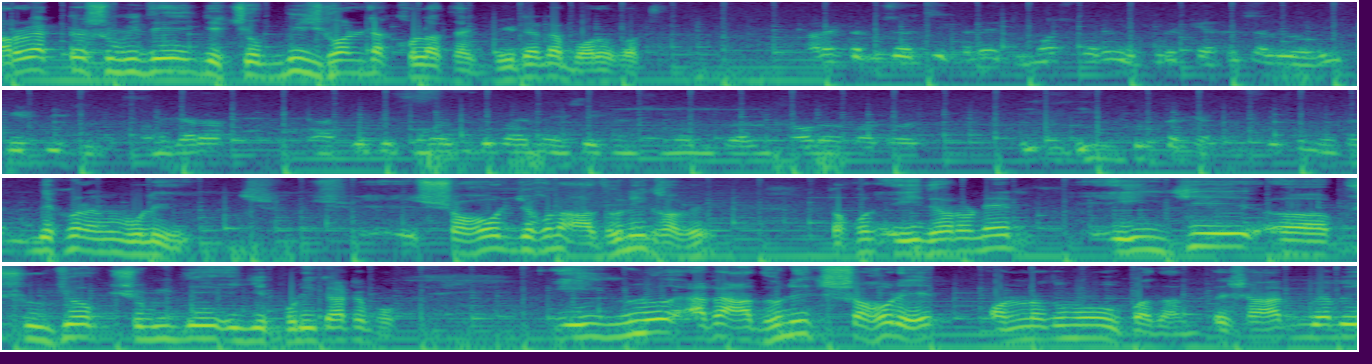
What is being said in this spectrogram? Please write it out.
আরও একটা সুবিধে যে চব্বিশ ঘণ্টা খোলা থাকবে এটা একটা বড় কথা। আর একটা বিষয় হচ্ছে এখানে দু মাস পরে উপরে ক্যাফে চালু হবে পেটদের জন্য। মানে যারা আহ, সময় দিতে পারে না এসে এখানে সময় দিতে পারবেন খাওয়া দাওয়া পাওয়া এই উদ্যোগটা নিয়ে। দেখুন, আমি বলি, শহর যখন আধুনিক হবে, তখন এই ধরনের এই যে সুযোগ সুবিধে, এই যে পরিকাঠামো, এইগুলো একটা আধুনিক শহরের অন্যতম উপাদান। তাই স্বাভাবিকভাবে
